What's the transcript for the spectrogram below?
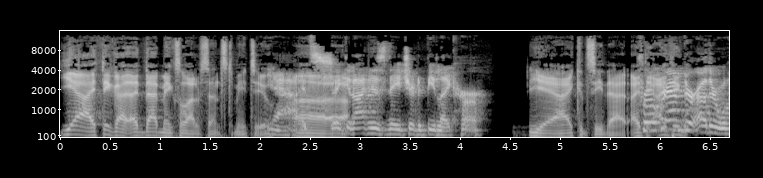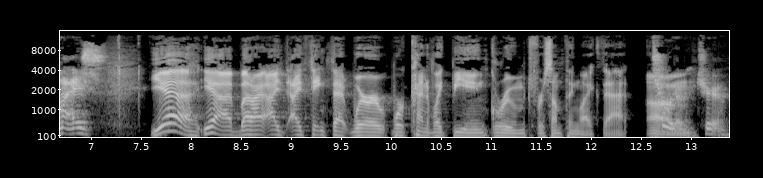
Yeah, I think I, that makes a lot of sense to me too. Yeah, it's uh, like not his nature to be like her. Yeah, I could see that. I Programmed th- I think, or otherwise. Yeah, yeah, but I, I think that we're we're kind of like being groomed for something like that. True, um, true.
